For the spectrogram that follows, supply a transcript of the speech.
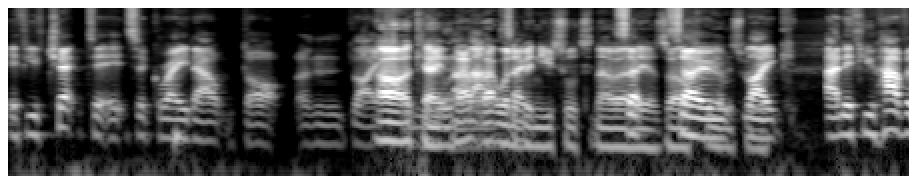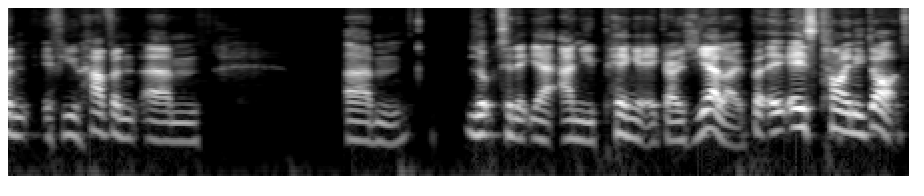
if you've checked it it's a grayed out dot and like oh, okay. things That, like that would have been useful to know so, earlier as well. so honest with you. like and if you haven't if you haven't um um looked at it yet and you ping it it goes yellow but it is tiny dots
